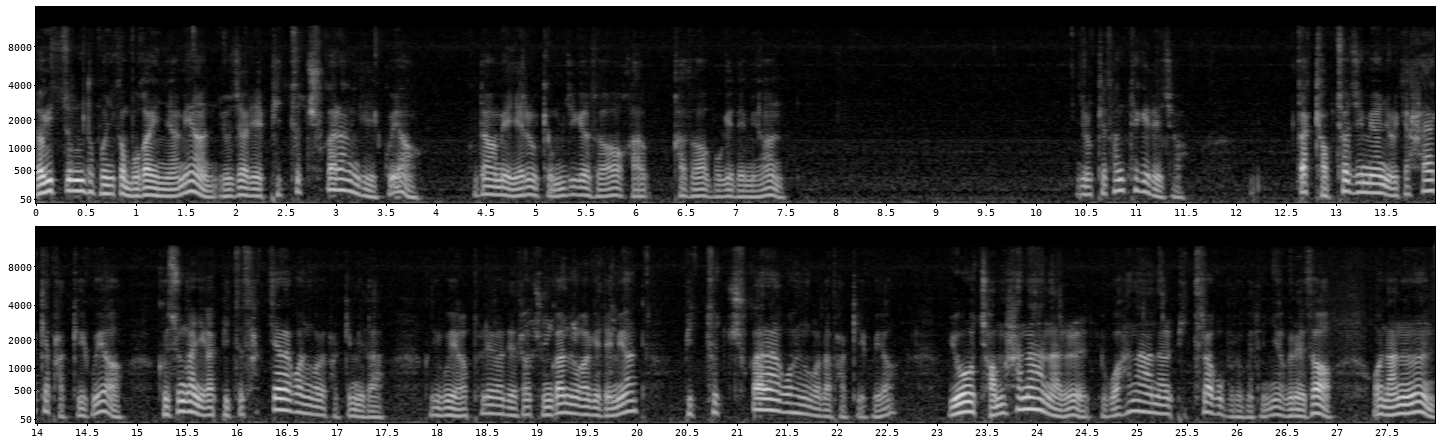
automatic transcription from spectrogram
여기 좀 더 보니까 뭐가 있냐면, 이 자리에 비트 추가라는 게 있고요. 그 다음에 얘를 이렇게 움직여서 가, 가서 보게 되면, 이렇게 선택이 되죠. 딱 겹쳐지면 이렇게 하얗게 바뀌고요. 그 순간 얘가 비트 삭제라고 하는 걸로 바뀝니다. 그리고 얘가 플레이가 돼서 중간으로 가게 되면 비트 추가라고 하는 거다 바뀌고요. 요 점 하나하나를 요거 하나하나를 비트라고 부르거든요. 그래서 어, 나는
